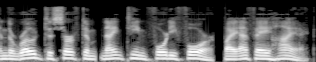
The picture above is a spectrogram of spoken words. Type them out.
and The Road to Serfdom 1944, by F. A. Hayek.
